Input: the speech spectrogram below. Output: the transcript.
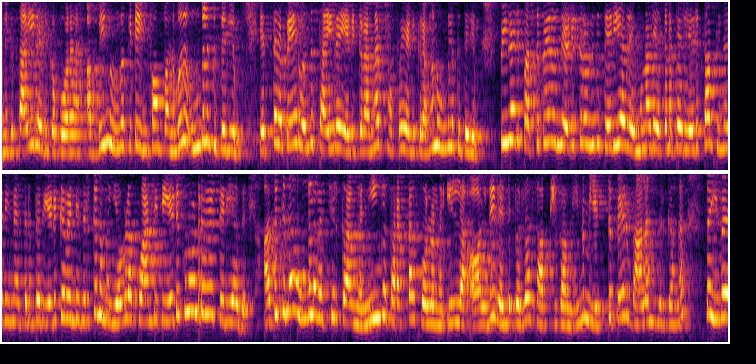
எனக்கு தயிர் எடுக்க போகிறேன் அப்படின்னு உங்ககிட்ட இன்ஃபார்ம் பண்ணும்போது உங்களுக்கு தெரியும். எத்தனை பேர் வந்து தயிரை எடுக்கிறாங்க சக்கரை எடுக்கிறாங்கன்னு உங்களுக்கு தெரியும். பின்னாடி பத்து பேர் வந்து எடுக்கிறவனுக்கு தெரியாது. முன்னாடி எத்தனை பேர் எடுத்தா பின்னாடி இன்னும் எத்தனை பேர் எடுக்க வேண்டியது இருக்கு. நம்ம எவ்வளோ குவான்டிட்டி எடுக்கணுன்றதே தெரியாது. அதுக்கு தான் உங்களை வச்சிருக்காங்க. நீங்க கரெக்டாக சொல்லணும். இல்லை ஆல்ரெடி ரெண்டு பேர் தான் சாப்பிட்ருக்காங்க இன்னும் எட்டு பேர் பேலன்ஸ் இருக்காங்க. ஸோ இவ்வளோ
